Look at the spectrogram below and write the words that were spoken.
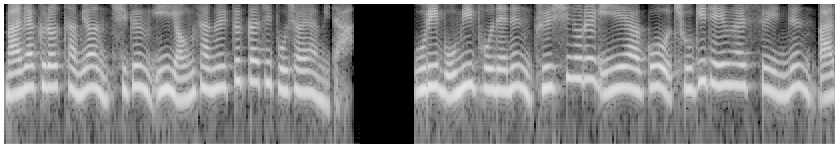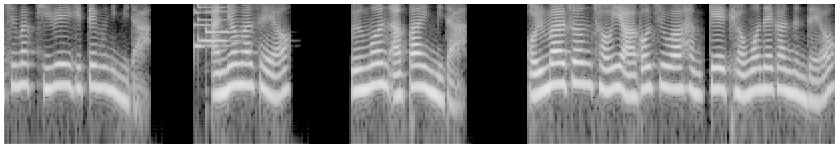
만약 그렇다면 지금 이 영상을 끝까지 보셔야 합니다. 우리 몸이 보내는 그 신호를 이해하고 조기 대응할 수 있는 마지막 기회이기 때문입니다. 안녕하세요. 응원 아빠입니다. 얼마 전 저희 아버지와 함께 병원에 갔는데요.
